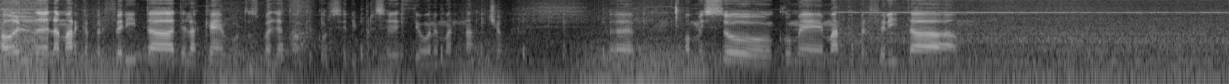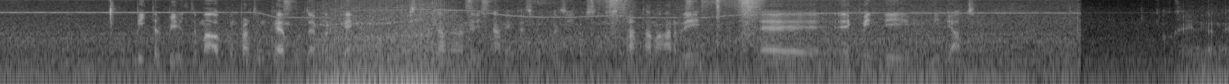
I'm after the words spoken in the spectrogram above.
ho il, la marca preferita della Kenwood ho sbagliato anche corsia di preselezione mannaggia eh, ho messo come marca preferita Peterbilt ma ho comprato un Kenwood perché questi camion americani mi piacciono così, sono stratamarri e, e quindi mi piacciono. Ok, grande.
